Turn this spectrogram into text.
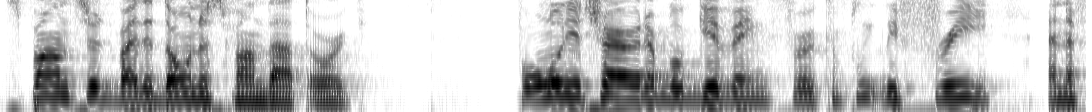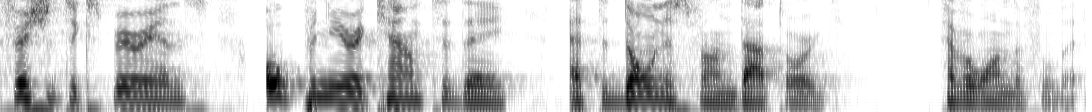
sponsored by the DonorsFund.org. For all your charitable giving for a completely free and efficient experience, open your account today at the DonorsFund.org. Have a wonderful day.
